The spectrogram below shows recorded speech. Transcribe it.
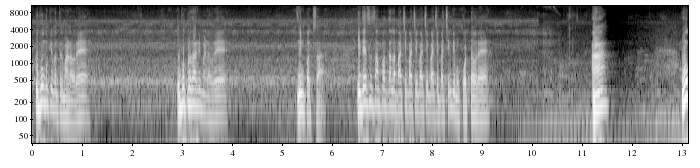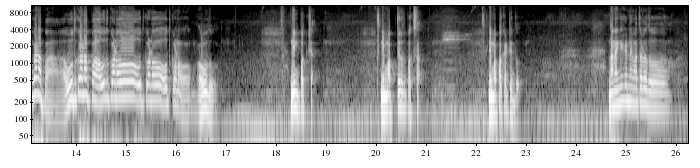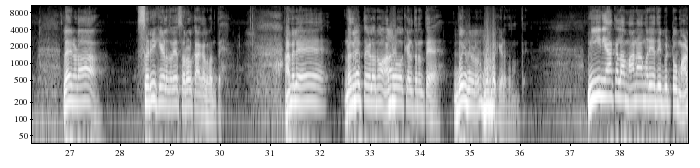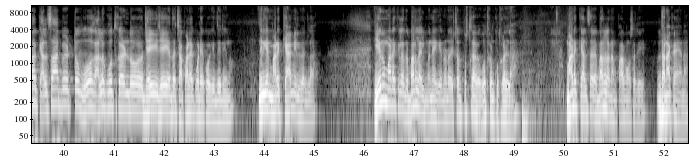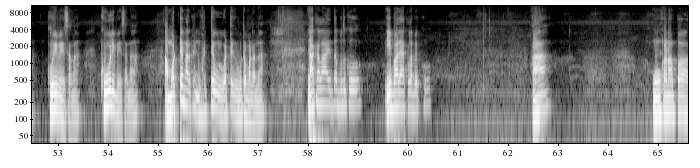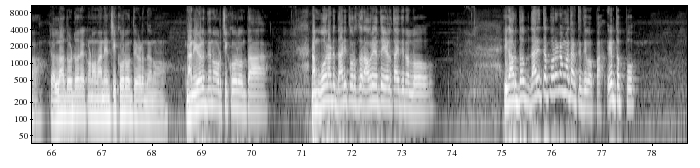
ಉಪಮುಖ್ಯಮಂತ್ರಿ ಮಾಡವ್ರೆ. ಉಪ ಪ್ರಧಾನಿ ಮಾಡವ್ರೆ. ನಿಮ್ಮ ಪಕ್ಷ. ಈ ದೇಶ ಸಂಪತ್ನೆಲ್ಲ ಬಾಚಿ ಬಾಚಿ ಬಾಚಿ ಬಾಚಿ ಬಾಚಿಗೆ ನಿಮಗೆ ಕೊಟ್ಟವ್ರೆ. ಆ? ಹೋಗೋಣಪ್ಪ ಊದ್ಕೊಣಪ್ಪ, ಊದ್ಕೊಣೋ ಊದ್ಕೊಣೋ ಊದ್ಕೊಣೋ. ಕಣೋ ಹೌದು. ಕಣೋ ಹೌದು ಕಣೋ ಹೌದು ನಿಮ್ಮ ಪಕ್ಷ. ನಿಮ್ಮ ಅಪ್ತಿರೋದು ಪಕ್ಷ ನಿಮ್ಮಪ್ಪ ಕಟ್ಟಿದ್ದು. ನಾನು ಹಂಗೆ ಕಣ್ಣೆ ಮಾತಾಡೋದು. ಲೇ ನೋಡ, ಸರಿ ಕೇಳಿದ್ರೆ ಸರೋಳಕ್ಕಾಗಲ್ವಂತೆ ಆಮೇಲೆ ನಗ್ನಾಗ್ತಾ ಹೇಳೋನು ಅನುಭವ ಕೇಳ್ತಾನಂತೆ. ಬೈದು ಹೇಳೋನು, ಬಂದ ಕೇಳ್ತಾನಂತೆ. ನೀನು ಯಾಕಲ್ಲ ಮಾನ ಮರ್ಯಾದೆ ಬಿಟ್ಟು ಮಾಡೋ ಕೆಲಸ ಬಿಟ್ಟು ಹೋಗಿ ಅಲ್ಲಿ ಕೂತ್ಕೊಂಡು ಜೈ ಜೈ ಅದ ಚಪಾಳೆ ಕೊಡಕ್ಕೆ ಹೋಗಿದ್ದಿ ನೀನು? ನಿನಗೇನು ಮಾಡೋಕ್ಕೆ ಕ್ಯಾಮ್ ಇಲ್ವೇನಲ್ಲ ಏನೂ ಮಾಡೋಕ್ಕಿಲ್ಲ ಅದು ಬರಲ್ಲ ಇಲ್ಲಿ ಮನೆಗೆ? ನೋಡೋ, ಎಷ್ಟೊಂದು ಪುಸ್ತಕ ಓದ್ಕೊಂಡು ಕೂತ್ಕೊಳ್ಳ ಮಾಡೋಕ್ಕೆ ಕೆಲಸವೇ ಬರಲ್ಲ ನಮ್ಮ ಫಾರ್ಮ್ ಹೌಸಲ್ಲಿ ದನ ಕಾಯನ, ಕುರಿ ಮೇಸನ ಕೋಳಿ ಮೇಸನ ಆ ಮೊಟ್ಟೆ ಮಾರ್ಕೊಂಡು ಹೊಟ್ಟೆ ಹೊಟ್ಟೆಗೆ ಊಟ ಮಾಡೋಣ ಯಾಕಲ್ಲ ಇಂಥ ಬದುಕು? ಈ ಬಾಳೆ ಹಾಕಲಬೇಕು ಬೇಕು? ಹಾಂ ಹ್ಞೂ ಕಣಪ್ಪ, ಎಲ್ಲ ದೊಡ್ಡವರೇ ಕಣೋ, ನಾನೇನು ಚಿಕ್ಕೋರು ಅಂತ ಹೇಳ್ದೇನೋ ನಾನು ಹೇಳ್ದೇನೋ ಅವ್ರು ಚಿಕ್ಕವರು ಅಂತ? ನಮ್ಗೆ ಹೋರಾಟ ದಾರಿ ತೋರಿಸ್ದವ್ರು ಅವರೇ ಅಂತ ಹೇಳ್ತಾ ಇದ್ದೀನಲ್ಲೋ? ಈಗ ಅವ್ರ ದಬ್, ದಾರಿ ತಪ್ಪವ್ರೆ ನಾವು ಮಾತಾಡ್ತಿದ್ದೀವಪ್ಪ, ಏನು ತಪ್ಪು?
